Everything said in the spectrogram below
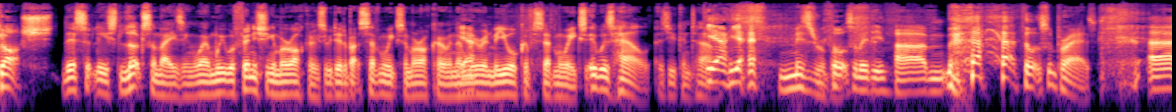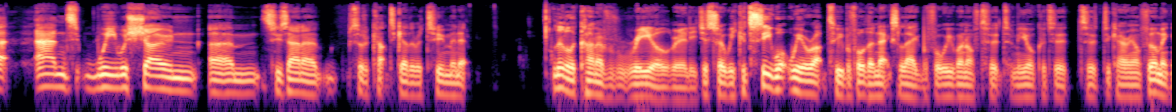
gosh, this at least looks amazing. When we were finishing in Morocco, because we did about seven weeks in Morocco, and then Yeah. we were in Mallorca for seven weeks. It was hell, as you can tell. Yeah, yeah. miserable. Thoughts are with you. Um, thoughts and prayers. Uh, and we were shown um, Susanna sort of cut together a two minute little kind of reel, really, just so we could see what we were up to before the next leg, before we went off to, to Mallorca to, to, to carry on filming.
